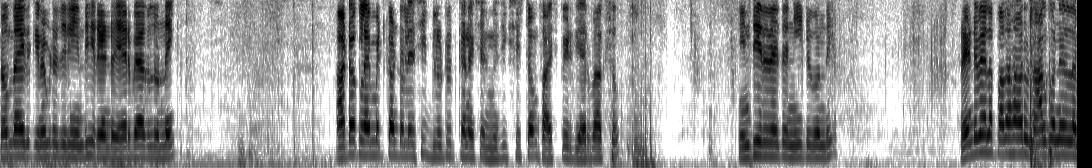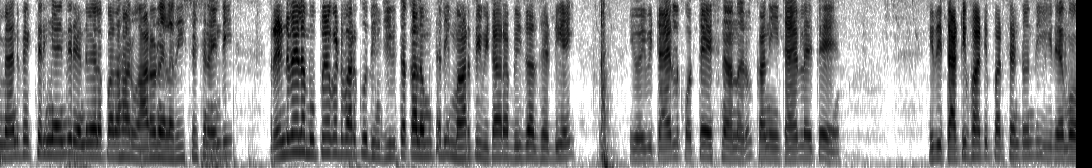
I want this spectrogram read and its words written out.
తొంభై ఐదు కిలోమీటర్ తిరిగింది రెండు ఎయిర్ బ్యాగులు ఉన్నాయి. ఆటో క్లైమేట్ కంట్రోల్ వేసి Bluetooth connection music system five speed gear box interior అయితే నీట్గా ఉంది. రెండు వేల పదహారు నాలుగో నెలల మ్యానుఫ్యాక్చరింగ్ అయింది. రెండు వేల పదహారు ఆరో నెల రిజిస్ట్రేషన్ అయింది. రెండు వేల ముప్పై ఒకటి వరకు దీని జీవితకాలం ఉంటుంది. Maruti Vitara Brezza ZDI. ఇవి ఇవి టైర్లు కొత్త వేసిన అన్నారు. కానీ ఈ టైర్లు అయితే ఇది థర్టీ ఫార్టీ పర్సెంట్ ఉంది. ఇదేమో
